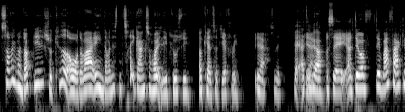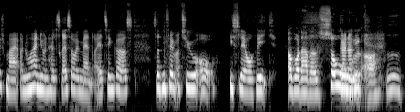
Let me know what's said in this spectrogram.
så ville man nok blive lidt chokeret over, at der var en, der var næsten tre gange så høj lige pludselig, og kaldte sig Jeffrey. Ja. Sådan lidt, hvad er det ja, her? og sagde, ja, det var, det var faktisk mig, og nu er han jo en 50-årig mand, og jeg tænker også, sådan 25 år i slaveri. Og hvor der har været sol Gør nok ikke. og... Øh.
